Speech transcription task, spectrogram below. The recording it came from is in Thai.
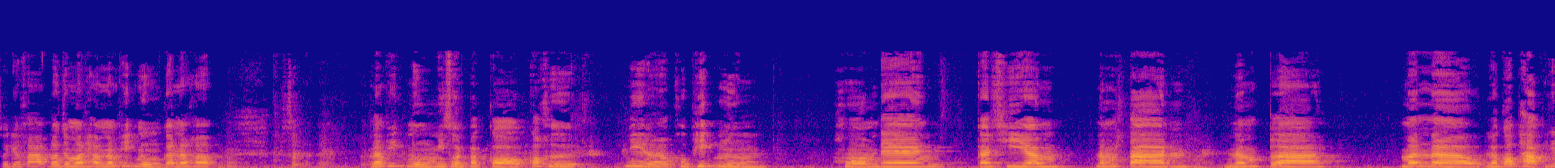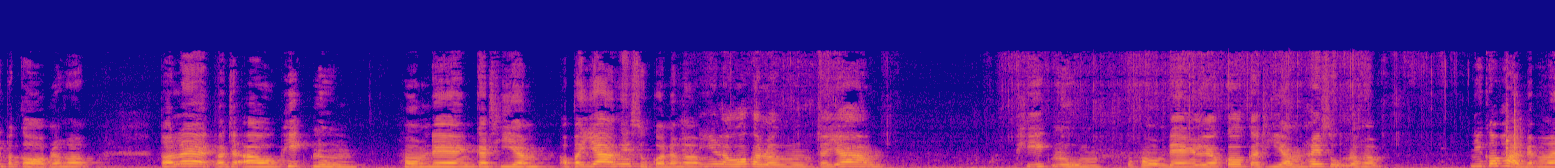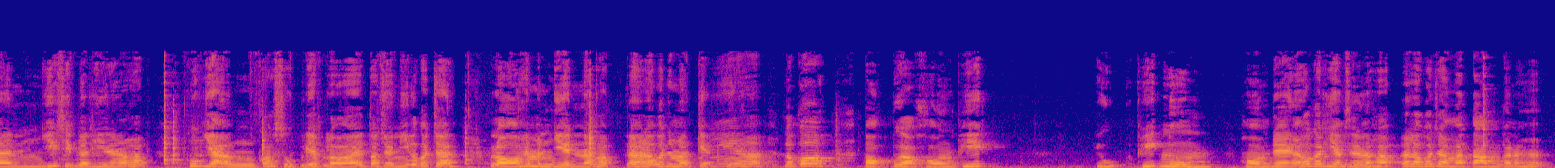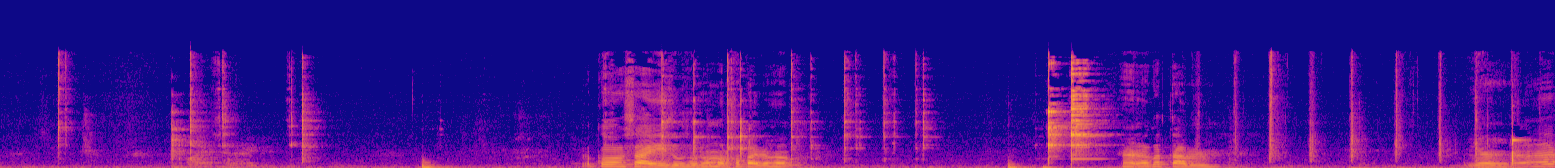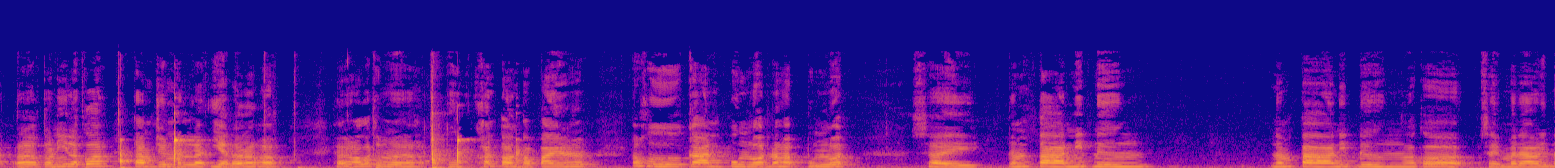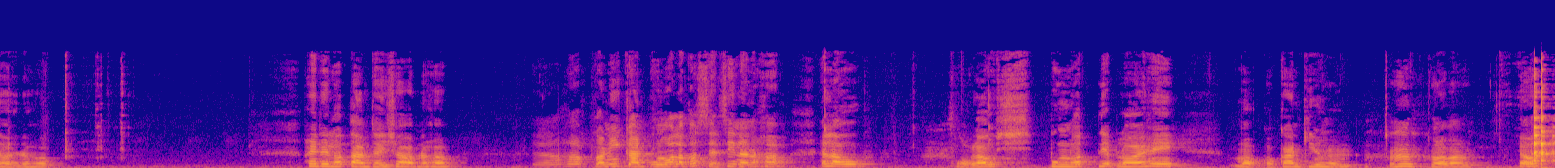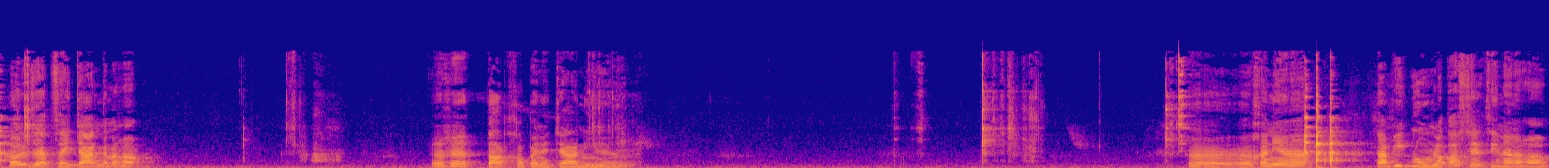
สวัสดีครับ เราจะมาทำน้ำพริกหนุ่มกันนะครับ น้ำพริกหนุ่มมีส่วนประกอบก็คือ นี่นะครับคือพริกหนุ่ม หอมแดง กระเทียม น้ำตาล น้ำปลามะนาว แล้วก็ผักที่ประกอบนะครับ ตอนแรกเราจะเอาพริกหนุ่ม หอมแดง กระเทียม เอาไปย่างให้สุกก่อนนะครับ นี่เราก็กำลังจะย่างพริกหนุ่ม หอมแดงแล้วก็กระเทียมให้สุกนะครับ นี่ก็ผ่านไปประมาณ 20 นาทีแล้วนะครับ ทุกอย่างก็สุกเรียบร้อย ต่อจากนี้เราก็จะรอให้มันเย็นนะครับ แล้วเราก็จะมาแกะนี่ฮะแล้วก็ปอกเปลือกของพริกอยู่พริกหนุ่ม หอมแดงแล้วก็กระเทียมเสร็จแล้วนะครับ แล้วเราก็จะมาตำกันนะฮะแล้วก็ใส่ส่วนผสมทั้งหมดเข้าไปนะครับฮะแล้วก็ตำ เนี่ยเออตอนนี้เราก็ตำจนมันละเอียดแล้วนะครับ แล้วเราก็จะมาดูขั้นตอนต่อไปนะครับ ก็คือการปรุงรสนะครับ ปรุงรสใส่น้ำตาลนิดนึง น้ำปลานิดนึง แล้วก็ใส่มะนาวนิดหน่อยนะครับ ให้ได้รสตามใจชอบนะครับนะครับ ตอนนี้การปรุงรสเราก็เสร็จสิ้นแล้วนะครับ แล้วเราเราปรุงรสเรียบร้อยให้ เหมาะกับการกินของอืมอร่อยมากแล้วเราจะจัดใส่จานกันนะครับแล้วแค่ตักเข้าไปในจานนี้เลยอ่าแค่นี้ฮะตามพริกหนุ่มแล้วก็เสร็จสิ้นแล้วนะครับ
